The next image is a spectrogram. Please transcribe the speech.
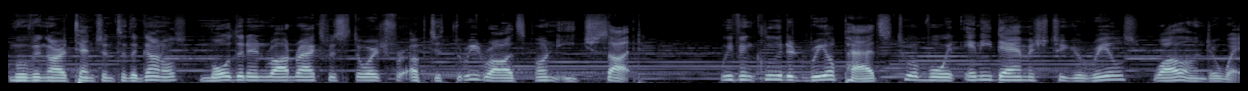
Moving our attention to the gunnels, molded in rod racks with storage for up to 3 rods on each side. We've included reel pads to avoid any damage to your reels while underway.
